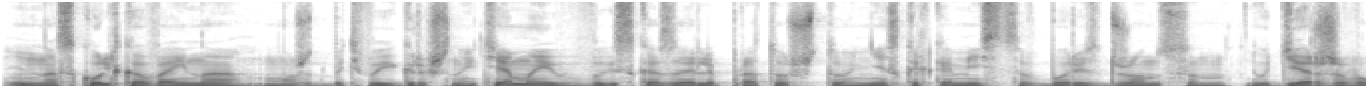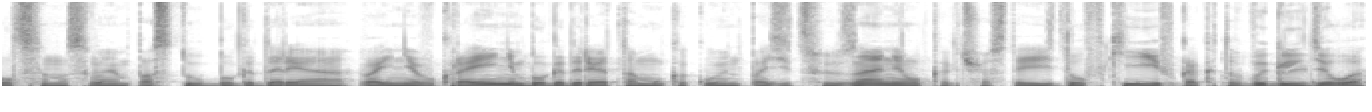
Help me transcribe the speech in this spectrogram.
Насколько война может быть выигрышной темой? Вы сказали про то, что несколько месяцев Борис Джонсон удерживался на своем посту благодаря войне в Украине, благодаря тому, какую он позицию занял, как часто ездил в Киев, как это выглядело.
